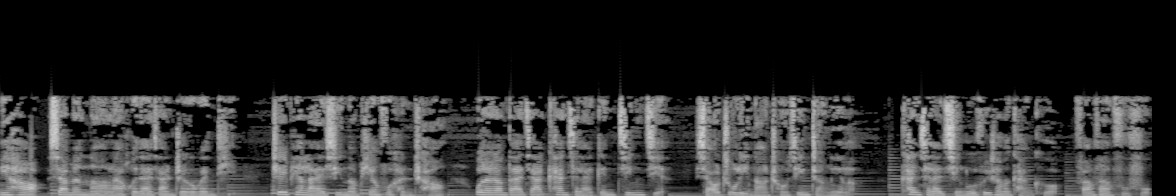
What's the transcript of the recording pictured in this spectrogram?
你好，下面呢来回答一下你这个问题。这篇来信呢篇幅很长，为了让大家看起来更精简，小助理呢重新整理了。看起来情路非常的坎坷，反反复复，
